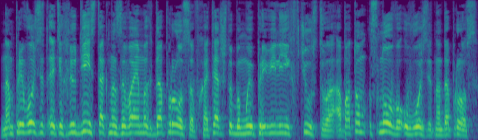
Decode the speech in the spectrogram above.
Нам привозят этих людей с так называемых допросов, хотят, чтобы мы привели их в чувство, а потом снова увозят на допрос.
